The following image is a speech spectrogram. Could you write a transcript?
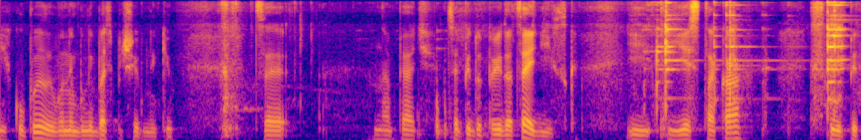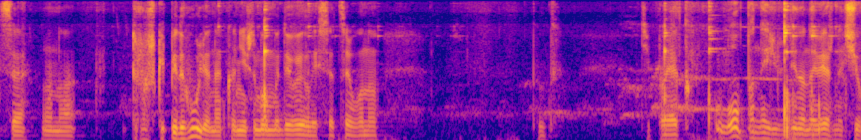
їх купили, вони були без підшипників. Це на 5. Це під, під оцей диск. І є така ступиця. Вона трошки підгуляна, звісно, бо ми дивилися, це воно тут. Типа як лопаний людина, навірно, чи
